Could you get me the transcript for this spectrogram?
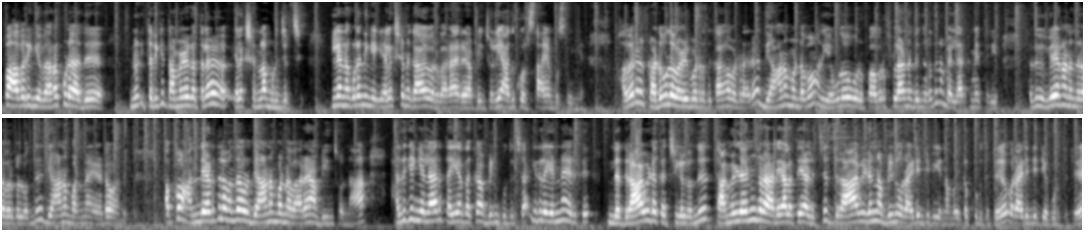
இப்போ அவர் இங்கே வரக்கூடாது. இன்னும் இத்தனைக்கும் தமிழகத்தில் எலெக்ஷன்லாம் முடிஞ்சிருச்சு. இல்லைன்னா கூட நீங்கள் எலெக்ஷனுக்காக அவர் வராரு அப்படின்னு சொல்லி அதுக்கு ஒரு சாயம் பூசுவீங்க. அவர் கடவுளை வழிபடுறதுக்காக வர்றாரு. தியான மண்டபம் அது எவ்வளோ ஒரு பவர்ஃபுல்லானதுங்கிறது நம்ம எல்லாருக்குமே தெரியும். அது விவேகானந்தர் அவர்கள் வந்து தியானம் பண்ண இடம் அது. அப்போ அந்த இடத்துல வந்து அவர் தியானம் பண்ண வரேன் அப்படின்னு சொன்னால் அதுக்கு இங்கே எல்லாரும் தையா தக்க அப்படின்னு குதிச்சா இதில் என்ன இருக்குது இந்த திராவிட கட்சிகள் வந்து தமிழன்கிற அடையாளத்தையே அழிச்சு திராவிடன் அப்படின்னு ஒரு ஐடென்டிஃபிகே நம்மகிட்ட கொடுத்துட்டு ஒரு ஐடென்டிட்டியை கொடுத்துட்டு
